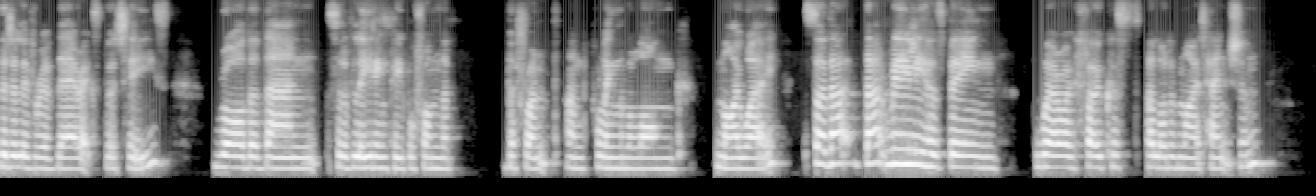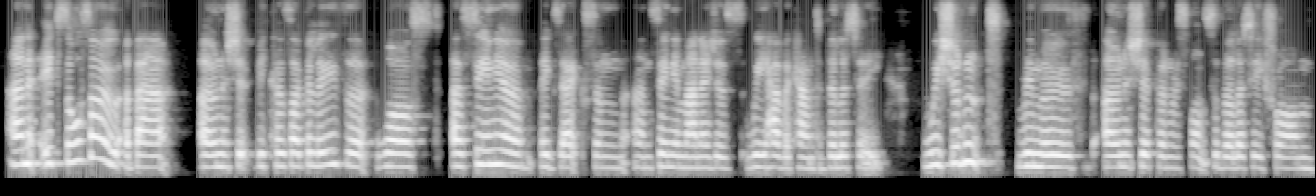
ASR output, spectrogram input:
the delivery of their expertise rather than sort of leading people from the, the front and pulling them along my way so that that really has been where I focused a lot of my attention. And it's also about ownership because I believe that whilst as senior execs and, and senior managers, we have accountability, we shouldn't remove ownership and responsibility from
